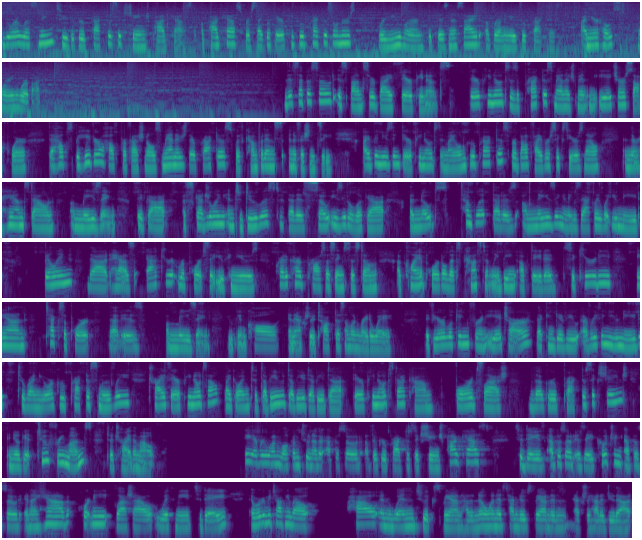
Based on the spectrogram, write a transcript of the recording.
You're listening to the Group Practice Exchange podcast, a podcast for psychotherapy group practice owners where you learn the business side of running a group practice. I'm your host, Maureen Werbach. This episode is sponsored by Therapy Notes. Therapy Notes is a practice management and EHR software that helps behavioral health professionals manage their practice with confidence and efficiency. I've been using Therapy Notes in my own group practice for about five or six years now, and they're hands down amazing. They've got a scheduling and to do list that is so easy to look at, a notes template that is amazing and exactly what you need, billing that has accurate reports that you can use, credit card processing system, a client portal that's constantly being updated, security, and tech support that is amazing. You can call and actually talk to someone right away. If you're looking for an EHR that can give you everything you need to run your group practice smoothly, try Therapy Notes out by going to www.therapynotes.com forward slash the group practice exchange, and you'll get two free months to try them out. Hey everyone, welcome to another episode of the Group Practice Exchange podcast. Today's episode is a coaching episode, and I have Courtney Glashow with me today. And we're going to be talking about how and when to expand, how to know when it's time to expand, and actually how to do that.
